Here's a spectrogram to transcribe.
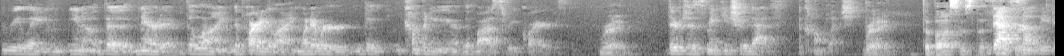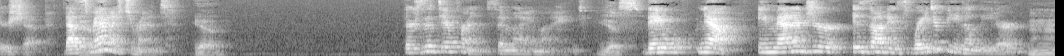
relaying, you know, the narrative, the line, the party line, whatever the company or the boss requires. Right. They're just making sure that's accomplished. Right. The boss is the That's thinker. not leadership. That's Yeah. management. Yeah. There's a difference in my mind. Yes. They now a manager is on his way to being a leader, Mm-hmm.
